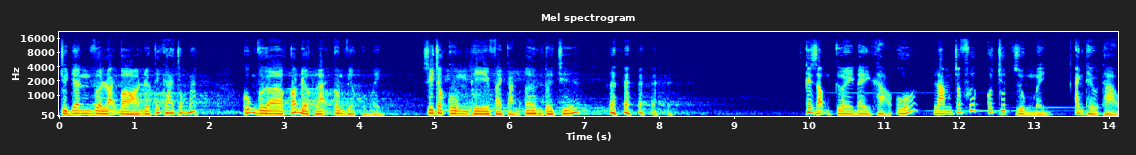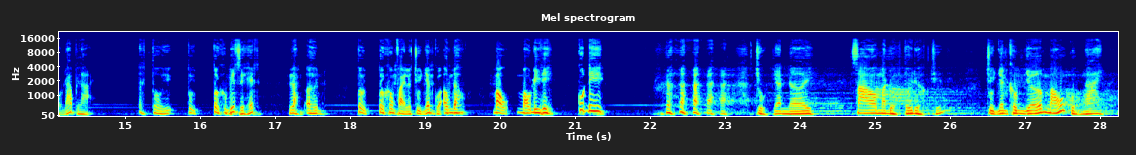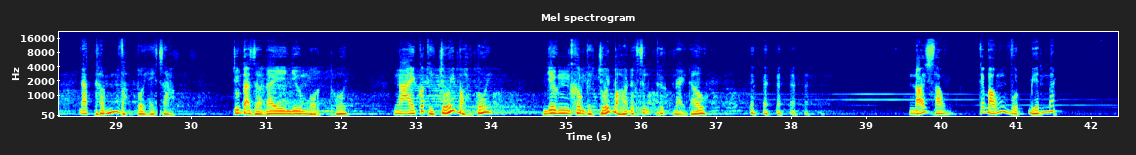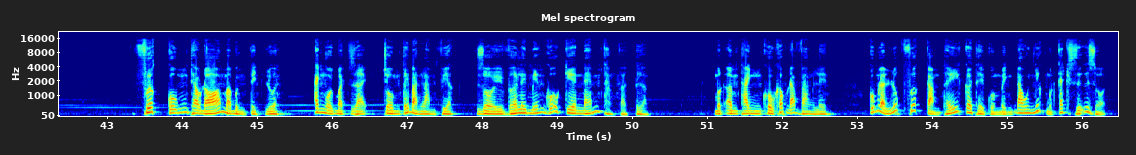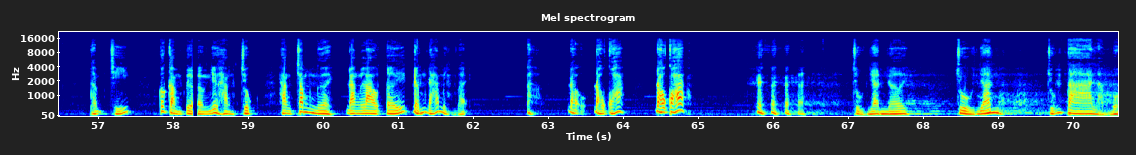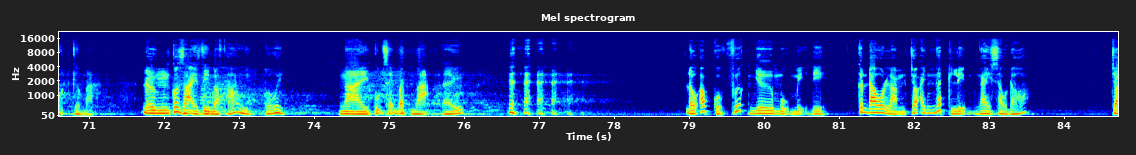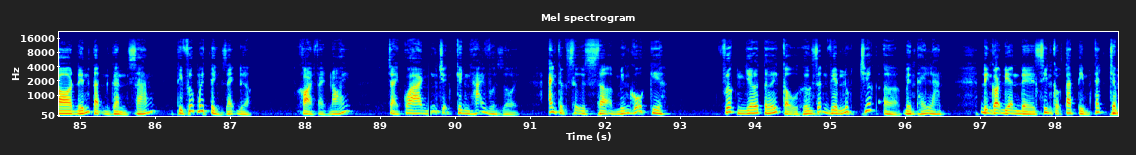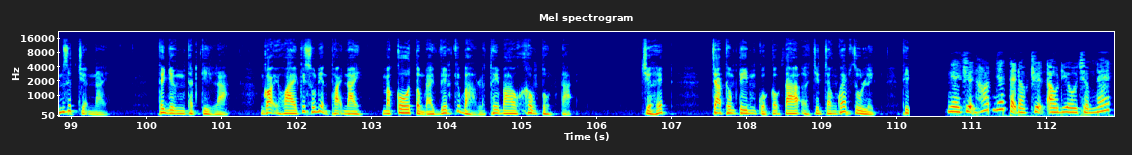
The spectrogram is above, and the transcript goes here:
Chủ nhân vừa loại bỏ được cái gai trong mắt, cũng vừa có được lại công việc của mình. Suy cho cùng thì phải cảm ơn tôi chứ. cái giọng cười đầy khảo ố làm cho Phước có chút rùng mình. Anh thều thào đáp lại: "Tôi tôi tôi không biết gì hết. Làm ơn, tôi tôi không phải là chủ nhân của ông đâu. Mau mau đi đi, cút đi." chủ nhân ơi, sao mà đuổi tôi được chứ? Chủ nhân không nhớ máu của ngài đã thấm vào tôi hay sao? Chúng ta giờ đây như một thôi. Ngài có thể chối bỏ tôi, nhưng không thể chối bỏ được sự thực này đâu. Nói xong, cái bóng vụt biến mất. Phước cũng theo đó mà bừng tỉnh luôn. Anh ngồi bật dậy, chồm tới bàn làm việc, rồi vớ lấy miếng gỗ kia ném thẳng vào tường. Một âm thanh khô khốc đã vang lên. Cũng là lúc Phước cảm thấy cơ thể của mình đau nhức một cách dữ dội. Thậm chí có cảm tưởng như hàng chục, hàng trăm người đang lao tới đấm đá mình vậy. À, đau đau quá, đau quá. chủ nhân ơi, chủ nhân, chúng ta là một cơ mà. Đừng có dại gì mà phá hủy tôi. Ngài cũng sẽ mất mạng đấy. Đầu óc của Phước như mụ mị đi, cơn đau làm cho anh ngất lịm ngay sau đó. Cho đến tận gần sáng thì Phước mới tỉnh dậy được. Khỏi phải nói, trải qua những chuyện kinh hãi vừa rồi, anh thực sự sợ miếng gỗ kia. Phước nhớ tới cậu hướng dẫn viên lúc trước ở bên Thái Lan, định gọi điện để xin cậu ta tìm cách chấm dứt chuyện này. Thế nhưng thật kỳ lạ, gọi hoài cái số điện thoại này mà cô tổng đài viên cứ bảo là thuê bao không tồn tại. Chưa hết, tra thông tin của cậu ta ở trên trang web du lịch thì Nghe chuyện hot nhất tại đọc audio net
